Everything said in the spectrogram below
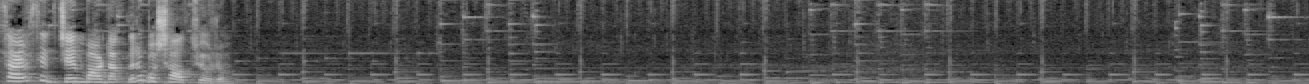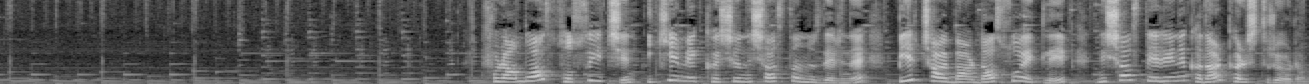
servis edeceğim bardaklara boşaltıyorum. Frambuaz sosu için 2 yemek kaşığı nişastanın üzerine 1 çay bardağı su ekleyip nişasta eriyene kadar karıştırıyorum.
